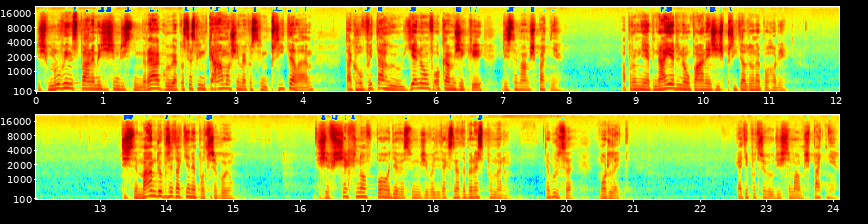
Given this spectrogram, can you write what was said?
Když mluvím s Pánem Ježíšem, když s ním reaguju jako se svým kámošem, jako svým přítelem, tak ho vytahuju jenom v okamžiky, kdy se mám špatně. A pro mě je najednou Pán Ježíš přítel do nepohody. Když se mám dobře, tak tě nepotřebuju. Když je všechno v pohodě ve svém životě, tak si na tebe nespomenu. Nebudu se modlit. Já tě potřebuju, když se mám špatně.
